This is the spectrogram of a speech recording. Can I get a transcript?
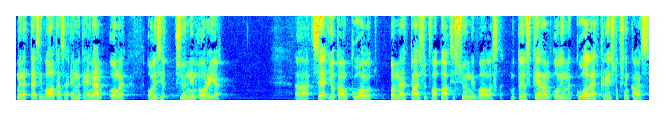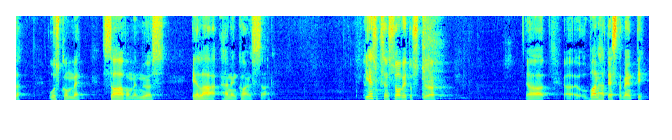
menettäisi valtansa, emmekä enää ole, olisi synnin orja. Se, joka on kuollut, on näet päässyt vapaaksi synnin vallasta. Mutta jos kerran olimme kuolleet Kristuksen kanssa, uskomme saavamme myös elää hänen kanssaan. Jeesuksen sovitustyö ja vanha testamentti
